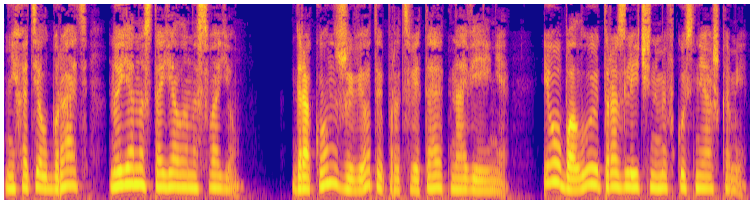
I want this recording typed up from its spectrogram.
не хотел брать, но я настояла на своем. Дракон живет и процветает на вейне. Его балуют различными вкусняшками.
